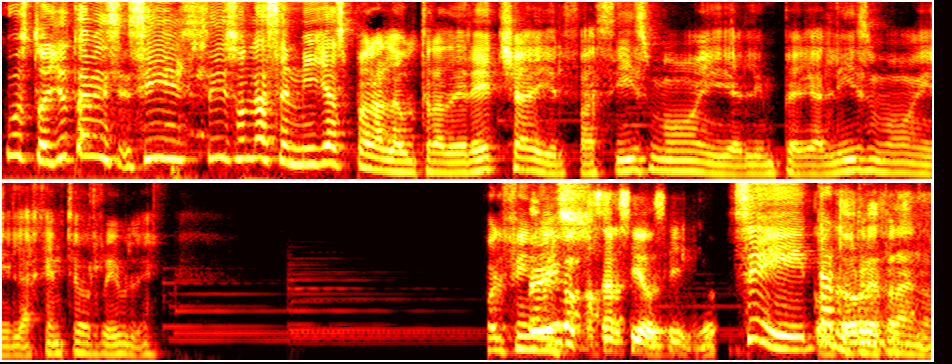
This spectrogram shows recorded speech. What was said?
justo, yo también, sí, sí, son las semillas para la ultraderecha y el fascismo y el imperialismo y la gente horrible. Fue el fin pero iba a pasar sí o sí, ¿no? Sí, tarde o temprano.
